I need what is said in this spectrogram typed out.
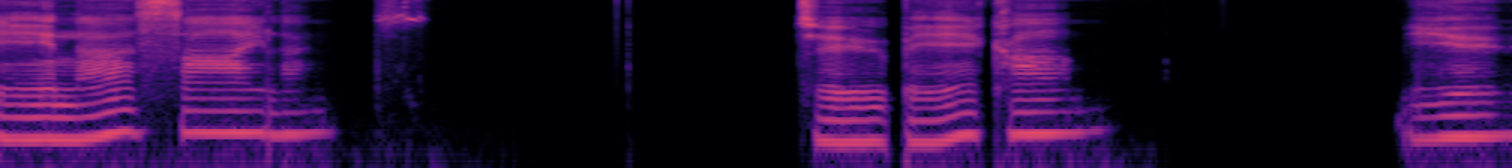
inner silence to become you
